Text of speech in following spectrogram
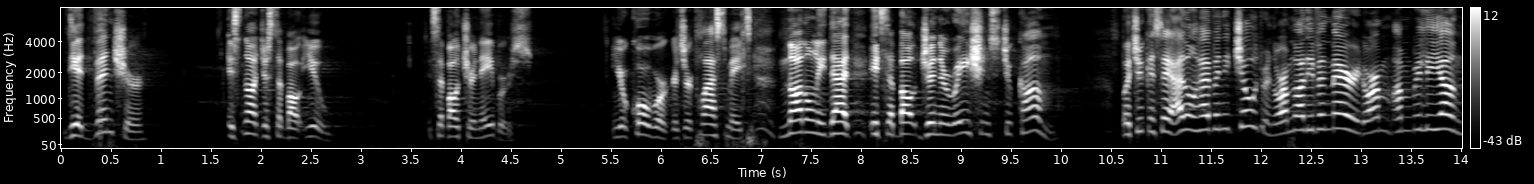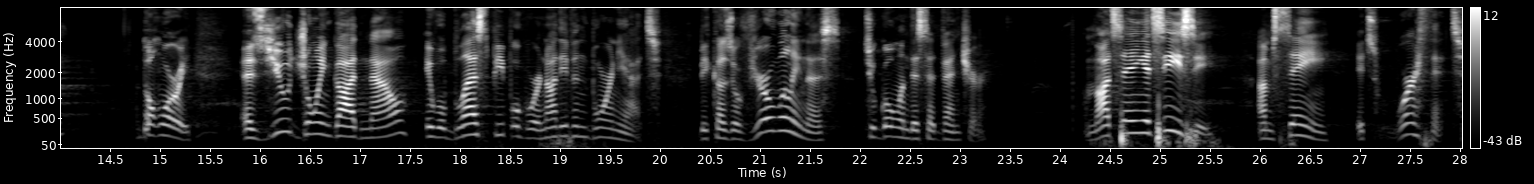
the adventure, is not just about you. It's about your neighbors, your coworkers, your classmates. Not only that, it's about generations to come. But you can say, I don't have any children, or I'm not even married, or I'm, I'm really young. Don't worry. As you join God now, it will bless people who are not even born yet because of your willingness to go on this adventure. I'm not saying it's easy, I'm saying it's worth it.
